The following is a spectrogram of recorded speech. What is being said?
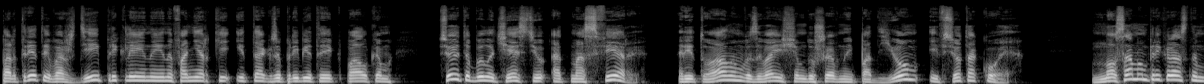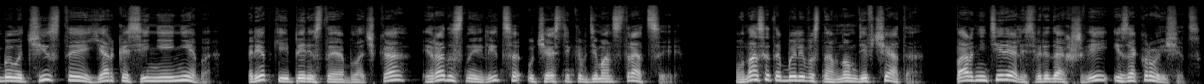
портреты вождей, приклеенные на фанерки и также прибитые к палкам — все это было частью атмосферы — ритуалом, вызывающим душевный подъем и все такое. Но самым прекрасным было чистое, ярко-синее небо, редкие перистые облачка и радостные лица участников демонстрации. У нас это были в основном девчата. Парни терялись в рядах швей и закроечниц.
